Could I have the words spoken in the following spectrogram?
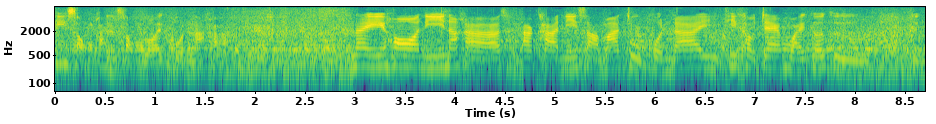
ที่ 2,200 คนนะคะ ในฮอนี้นะคะ อาคารนี้สามารถจุคนได้ที่เขาแจ้งไว้ก็คือถึง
